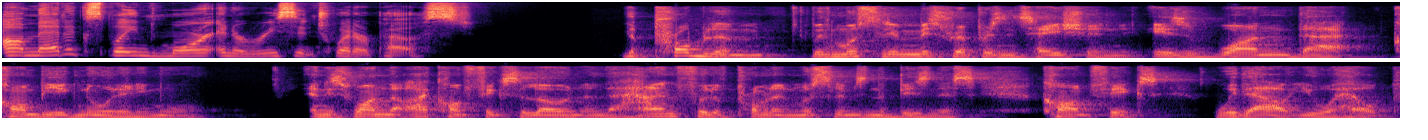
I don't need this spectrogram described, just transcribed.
Ahmed explained more in a recent Twitter post. The problem with Muslim misrepresentation is one that can't be ignored anymore. And it's one that I can't fix alone, and the handful of prominent Muslims in the business can't fix without your help.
